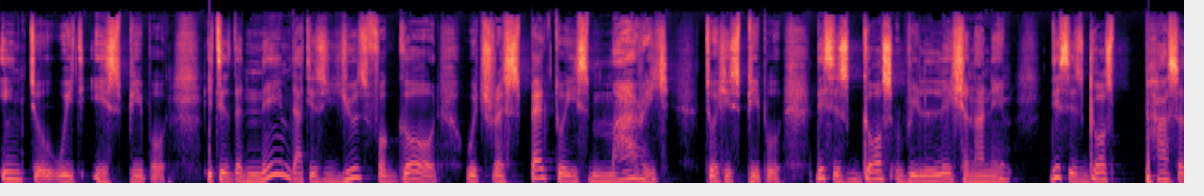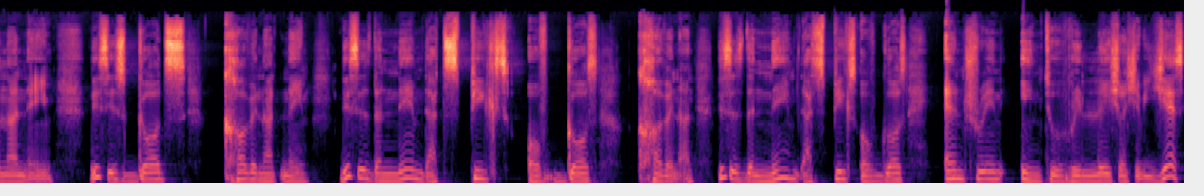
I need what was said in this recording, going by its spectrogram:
into with his people. It is the name that is used for God with respect to his marriage to his people. This is God's relational name. This is God's personal name. This is God's covenant name. This is the name that speaks of God's covenant. This is the name that speaks of God's entering into relationship. Yes,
